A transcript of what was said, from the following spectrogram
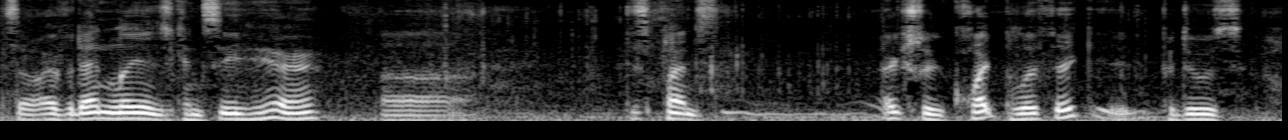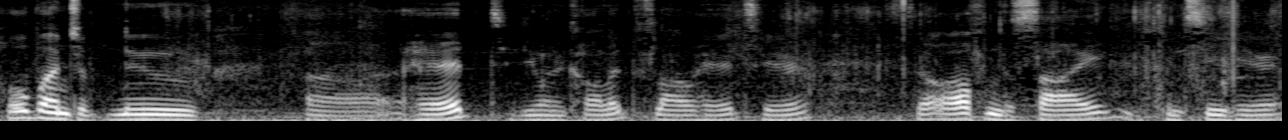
So evidently, as you can see here, uh, this plant's actually quite prolific. It produces a whole bunch of new uh, heads, if you want to call it, flower heads here. So all from the side, you can see here,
